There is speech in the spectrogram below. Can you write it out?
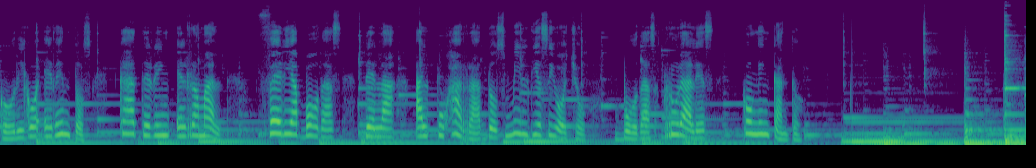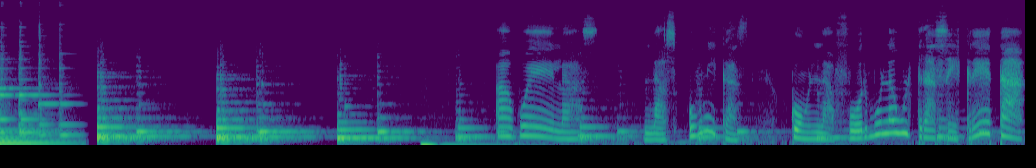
Código Eventos, Catering El Ramal, Feria Bodas de la Alpujarra 2018, Bodas Rurales con Encanto. Abuelas, las únicas con la fórmula ultra secreta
